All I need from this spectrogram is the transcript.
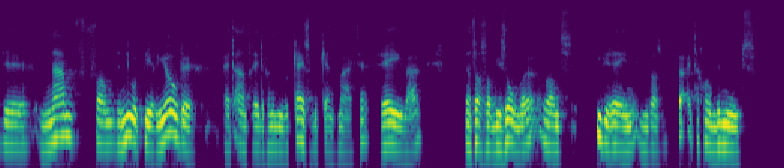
de naam van de nieuwe periode bij het aantreden van de nieuwe keizer bekend maakte, Reiwa. Dat was wel bijzonder, want iedereen die was buitengewoon benieuwd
